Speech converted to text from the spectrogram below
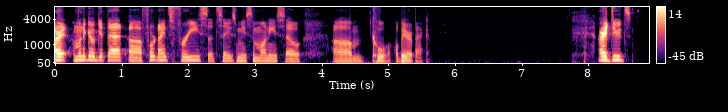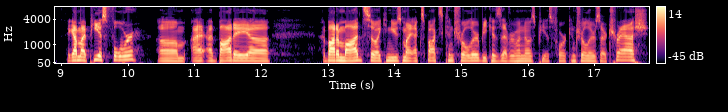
All right, I'm to go get that. Uh Fortnite's free, so it saves me some money. So um cool. I'll be right back. All right, dudes. I got my PS4. Um I I bought a uh I bought a mod so I can use my Xbox controller because everyone knows PS4 controllers are trash.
